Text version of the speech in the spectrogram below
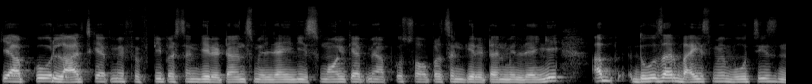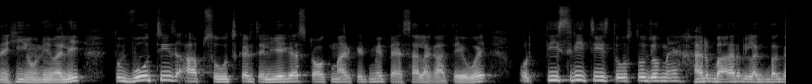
कि आपको लार्ज कैप में 50 परसेंट की रिटर्न्स मिल जाएँगी स्मॉल कैप में आपको 100 परसेंट की रिटर्न मिल जाएँगी। अब 2022 में वो चीज़ नहीं होने वाली तो वो चीज़ आप सोच कर चलिएगा स्टॉक मार्केट में पैसा लगाते हुए। और तीसरी चीज़ दोस्तों, जो मैं हर बार, लगभग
